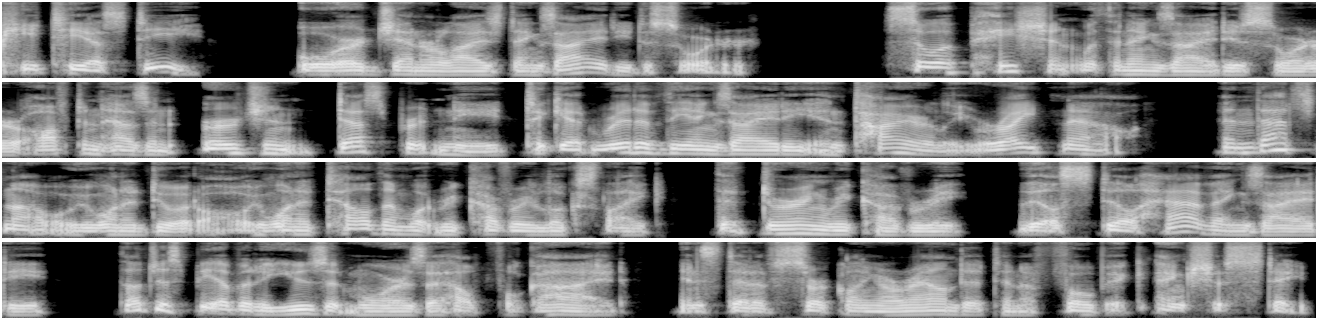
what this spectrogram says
PTSD or generalized anxiety disorder. So, a patient with an anxiety disorder often has an urgent, desperate need to get rid of the anxiety entirely right now. And that's not what we want to do at all. We want to tell them what recovery looks like, that during recovery, they'll still have anxiety, they'll just be able to use it more as a helpful guide instead of circling around it in a phobic, anxious state.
